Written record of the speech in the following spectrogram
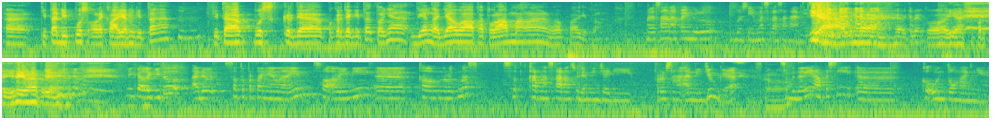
Eh, kita dipus oleh klien kita. Kita push kerja pekerja kita tonya dia nggak jawab atau lama lah apa gitu. Merasakan apa yang dulu bosnya Mas rasakan gitu. iya benar. Akhirnya oh iya seperti inilah ternyata. Nih kalau gitu ada satu pertanyaan lain soal ini. Eh, kalau menurut Mas se- karena sekarang sudah menjadi perusahaannya juga Halo. sebenarnya apa sih eh, keuntungannya?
